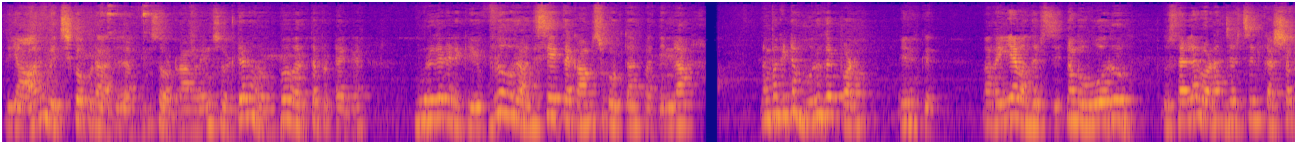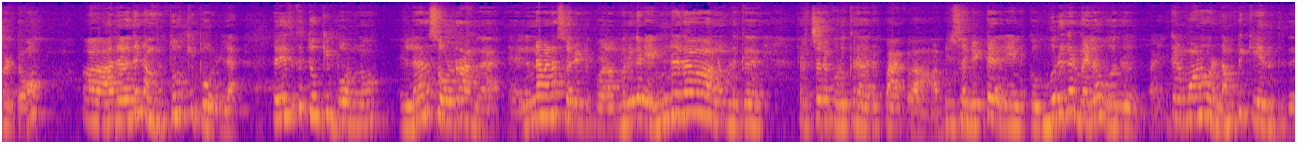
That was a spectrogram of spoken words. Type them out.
இது யாரும் வச்சுக்க கூடாது அப்படின்னு சொல்றாங்களேன்னு சொல்லிட்டு நான் ரொம்ப வருத்தப்பட்டேங்க. முருகர் எனக்கு எவ்வளோ ஒரு அதிசயத்தை காமிச்சு கொடுத்தாரு பார்த்தீங்களா? நம்ம கிட்ட முருகர் படம் இருக்கு. நிறைய வந்துருச்சு. நம்ம ஒரு சிலை உடஞ்சிருச்சுன்னு கஷ்டப்பட்டோம். அதை வந்து நம்ம தூக்கி போடல. எதுக்கு தூக்கி போடணும்? எல்லாரும் சொல்றாங்க. என்ன வேணா சொல்லிட்டு போகலாம் முருகர் என்னதான் நம்மளுக்கு பிரச்சனை கொடுக்குறாரு பார்க்கலாம் அப்படின்னு சொல்லிட்டு எனக்கு முருகர் மேல ஒரு பயங்கரமான ஒரு நம்பிக்கை இருந்தது.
